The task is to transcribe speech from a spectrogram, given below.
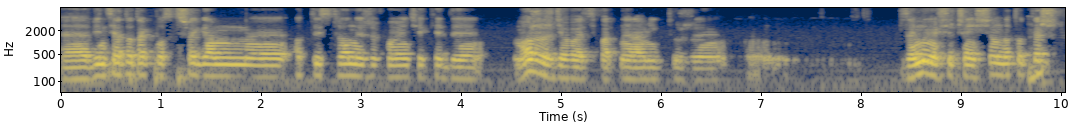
E, więc ja to tak postrzegam e, od tej strony, że w momencie, kiedy możesz działać z partnerami, którzy zajmują się częścią, no to mhm. też,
